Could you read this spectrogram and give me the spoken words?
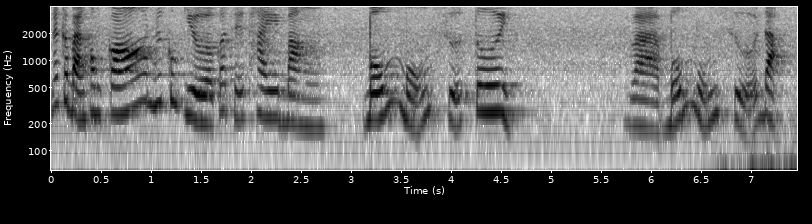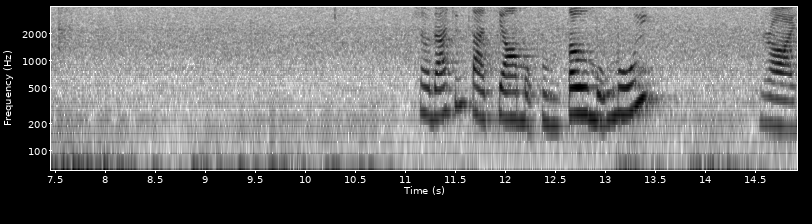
Nếu các bạn không có nước cốt dừa có thể thay bằng 4 muỗng sữa tươi và 4 muỗng sữa đặc. Sau đó chúng ta cho một phần tư muỗng muối. Rồi,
